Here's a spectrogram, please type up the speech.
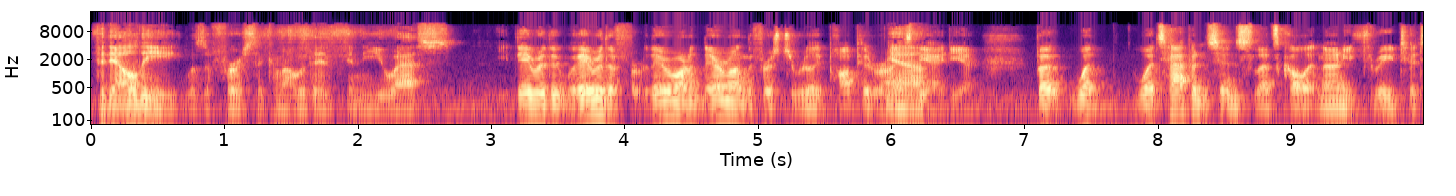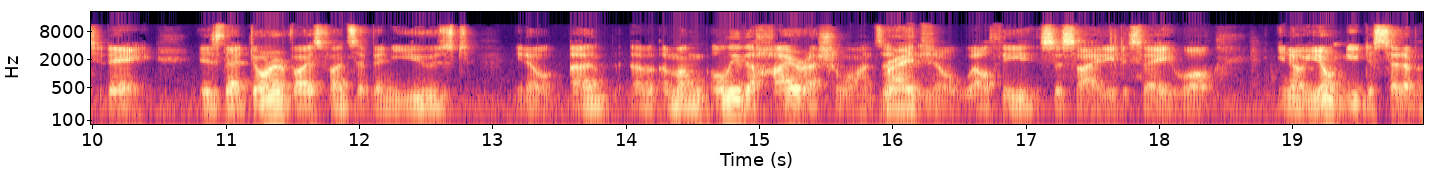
Fidelity was the first to come out with it in the U.S. they were the, they were the they were one, they were among the first to really popularize Yeah. the idea. But what what's happened since let's call it '93 to today is that donor advised funds have been used, you know, uh, uh, among only the higher echelons of Right. you know wealthy society to say, well, you know, you don't need to set up a,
